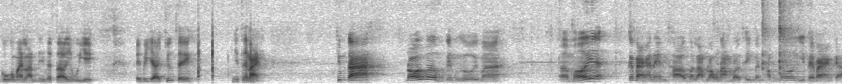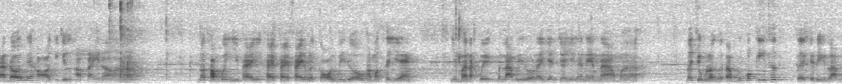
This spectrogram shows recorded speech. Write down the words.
của cái máy lạnh inverter nha quý vị. Thì bây giờ trước tiên như thế này. Chúng ta đối với một cái người mà mới á, các bạn anh em thợ mà làm lâu năm rồi thì mình không có gì phải bàn cả. Đối với họ cái trường hợp này nó nó, nó không có gì phải phải phải phải là coi video hay mất thời gian. Nhưng mà đặc biệt mình làm video này dành cho những anh em nào mà nói chung là người ta muốn có kiến thức về cái điện lạnh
